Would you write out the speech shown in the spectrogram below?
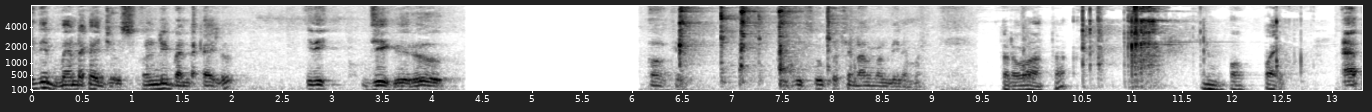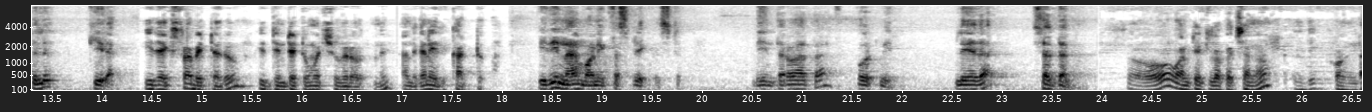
ఇది బెండకాయ జ్యూస్. ఓన్లీ బెండకాయలు. ఇది జిగురు. ఓకే. ఇది సూపర్ చిన్నాలు మంది తినమ్మా. తర్వాత బొప్పాయి. యాపిల్ కీర. ఇది ఎక్స్ట్రా పెట్టారు. ఇది తింటే టూ మచ్ షుగర్ అవుతుంది. అందుకని ఇది కట్ ఇది నా మార్నింగ్ ఫస్ట్ బ్రేక్ఫాస్ట్. దీని తర్వాత ఓట్ మీల్ లేదా సద్దం సో వంటింట్లోకి వచ్చాను. ఇది కొండ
